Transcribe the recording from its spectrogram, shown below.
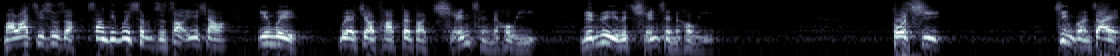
马拉基书说，上帝为什么只造一个夏娃？因为我要叫他得到虔诚的后裔，人类有个虔诚的后裔。多妻，尽管在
